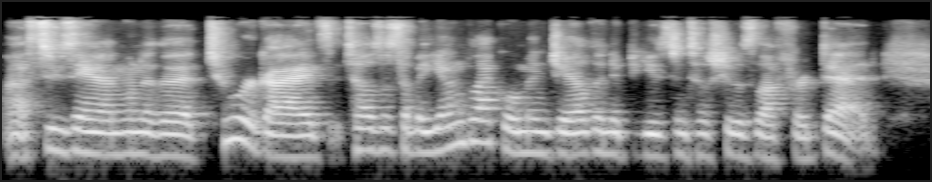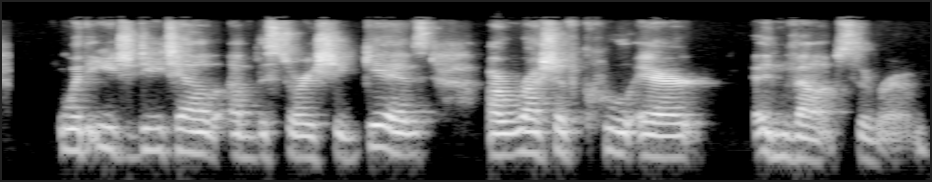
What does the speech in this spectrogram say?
Uh, Suzanne, one of the tour guides, tells us of a young Black woman jailed and abused until she was left for dead. With each detail of the story she gives, a rush of cool air envelops the room.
